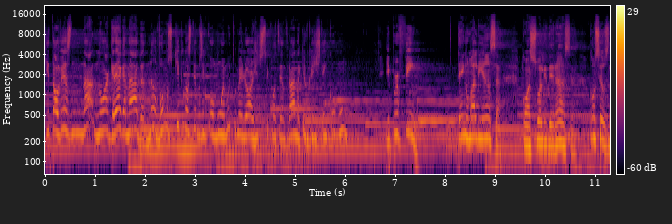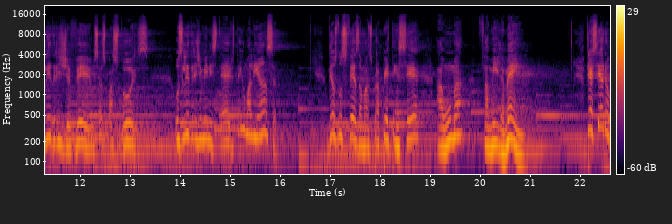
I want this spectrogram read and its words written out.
que talvez na, não agrega nada. Não, vamos, o que, que nós temos em comum? É muito melhor a gente se concentrar naquilo que a gente tem em comum. E por fim, tenha uma aliança com a sua liderança, com seus líderes de GV, os seus pastores, os líderes de ministérios. Tenha uma aliança. Deus nos fez, amados, para pertencer a uma família. Amém? Terceiro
